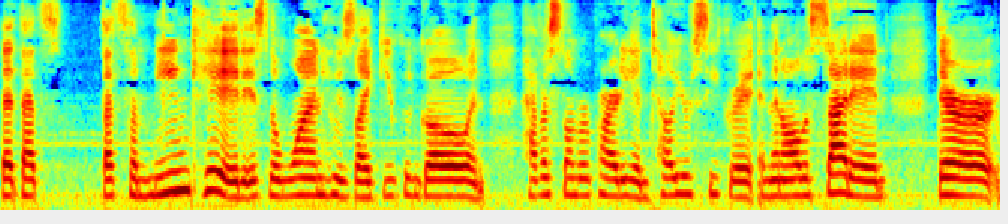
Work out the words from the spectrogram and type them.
that that's that's the mean kid is the one who's like you can go and have a slumber party and tell your secret and then all of a sudden they're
